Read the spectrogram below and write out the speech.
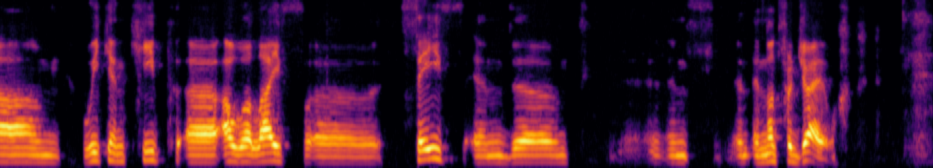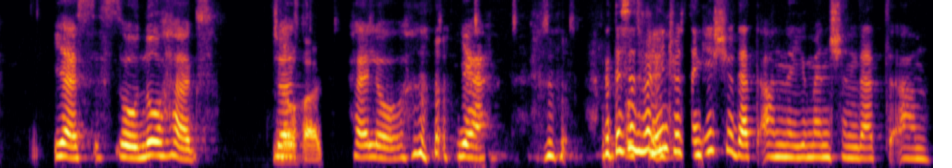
um, we can keep uh, our life uh, safe and, um, and, and and not fragile. Yes so no hugs. Just no hugs. hello. Yeah. But this okay. is a really interesting issue that Anna, you mentioned that um,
